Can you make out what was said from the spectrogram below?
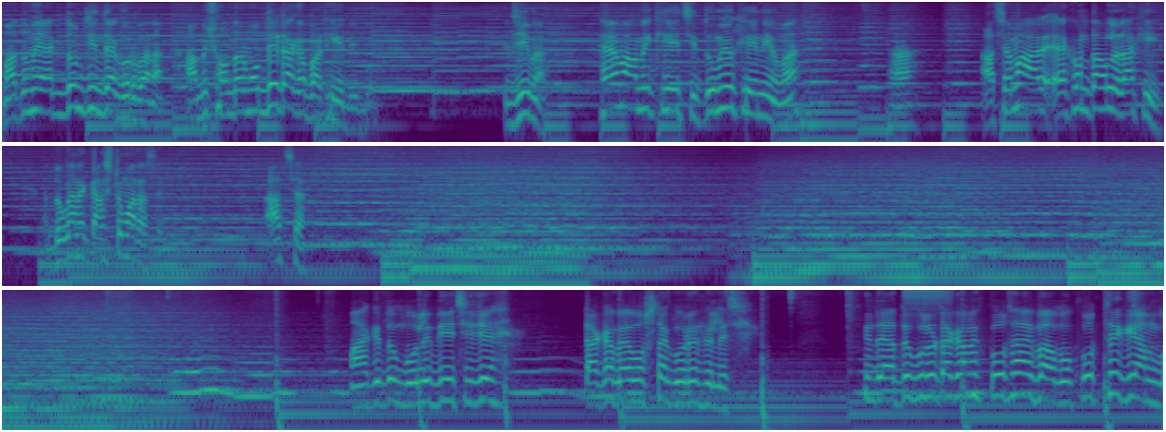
মা তুমি একদম চিন্তা করবে না। আমি সন্ধ্যার মধ্যেই টাকা পাঠিয়ে দিব। জি মা। হ্যাঁ মা আমি খেয়েছি। তুমিও খেয়ে নিও মা। হ্যাঁ। আচ্ছা মা এখন তাহলে রাখি। দোকানে কাস্টমার আছে। আচ্ছা। মাকে তো বলে দিয়েছি যে টাকা ব্যবস্থা করে ফেলেছি। কিন্তু এতগুলো টাকা আমি কোথায় পাবো? কোথেকে আনব?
